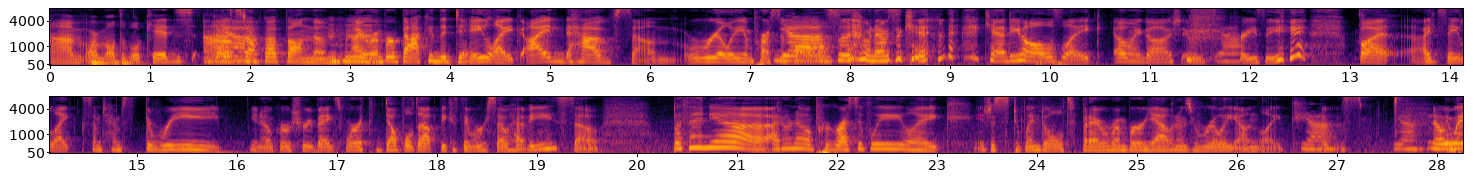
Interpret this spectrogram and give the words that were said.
um, or multiple kids. Um, Gotta Yeah. stock up on them. I remember back in the day, like I'd have some really impressive Yeah. hauls when I was a kid. Candy hauls, like oh my gosh, it was Yeah. crazy. but I'd say like sometimes three, you know, grocery bags worth doubled up because they were so heavy. So, but then yeah, I don't know. Progressively, like it just dwindled. But I remember, yeah, when I was really young, like Yeah. it was. Yeah. No way,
